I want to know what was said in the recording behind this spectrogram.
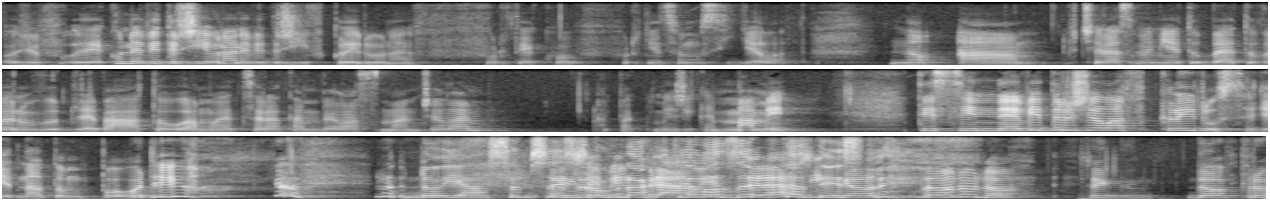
uh, že jako nevydrží, ona nevydrží v klidu, ne, furt, jako, furt něco musí dělat. No a včera jsme měli tu Beethovenu v devátou a moje dcera tam byla s manželem a pak mi říká, mami, ty jsi nevydržela v klidu sedět na tom pódiu. No já jsem se zrovna chtěla zeptat, říkala, jestli... No, no, no. Tak no, pro,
